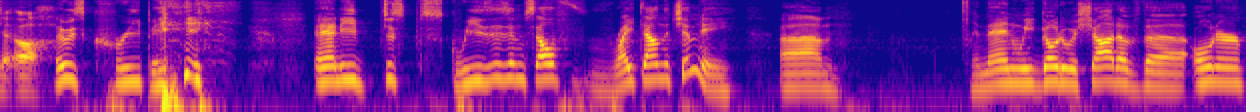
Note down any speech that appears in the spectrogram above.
Oh, It was creepy. and he just squeezes himself right down the chimney. Um, and then we go to a shot of the owner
